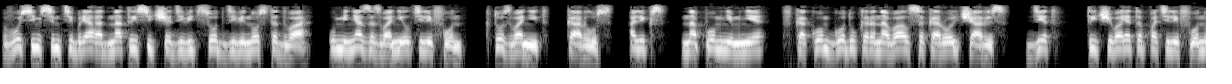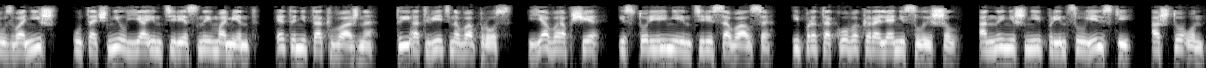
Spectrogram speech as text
8 сентября 1992. У меня зазвонил телефон. Кто звонит? Карлус. Алекс, напомни мне, в каком году короновался король Чарльз? Дед, ты чего это по телефону звонишь? Уточнил я интересный момент. Это не так важно. Ты ответь на вопрос. Я вообще историей не интересовался, и про такого короля не слышал. А нынешний принц Уэльский, а что он?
